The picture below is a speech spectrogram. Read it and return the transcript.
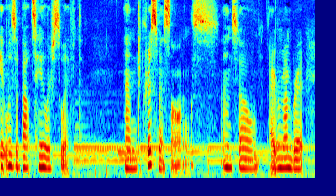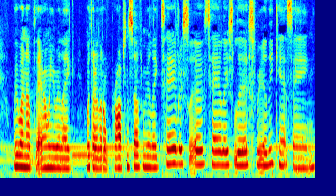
it was about Taylor Swift and Christmas songs. And so I remember it. We went up there and we were like, with our little props and stuff, and we were like, Taylor Swift, Taylor Swift really can't sing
